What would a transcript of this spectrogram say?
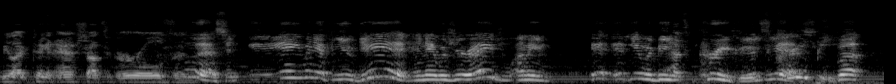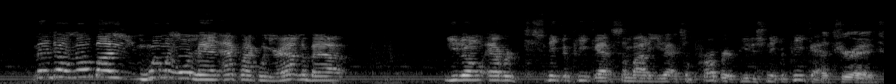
be like taking ass shots of girls and Listen, even if you did and it was your age, I mean, it, it, it would be That's- creepy. it's yes, creepy. But man, don't nobody, women or men, act like when you're out and about, you don't ever sneak a peek at somebody that's appropriate for you to sneak a peek at. that's your age?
